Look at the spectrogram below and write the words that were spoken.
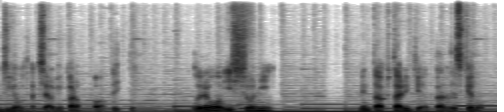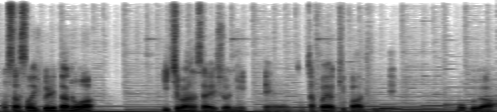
事業の立ち上げから関わっていて、それを一緒に、メンター2人でやったんですけど、お誘いくれたのは、一番最初に、えーとたこ焼きパーティーで、僕が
